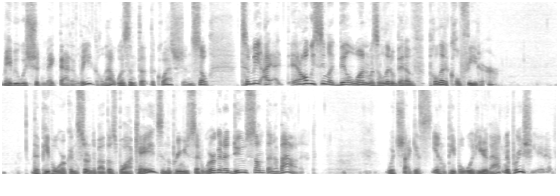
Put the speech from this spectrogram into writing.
maybe we should make that illegal. That wasn't the, the question. So, to me, I, it always seemed like Bill One was a little bit of political theater that people were concerned about those blockades, and the premier said, We're going to do something about it. Which I guess, you know, people would hear that and appreciate it.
